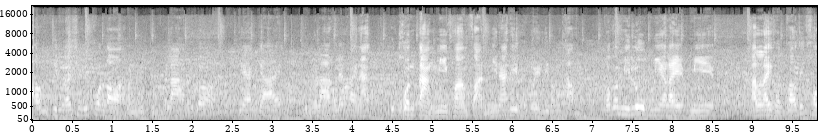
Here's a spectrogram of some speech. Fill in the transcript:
เอาจริงๆแล้วชีวิตคนเราอะมันถึงเวลามันก็แยกย้ายถึงเวลาเขาเรียกว่าอะไรนะ ทุกคนต่างมีความฝันมีหน้าที่ของตัวเองที่ต้องทำเขาก็มีลูกมีอะไรมีอะไรของเขาที่เขา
